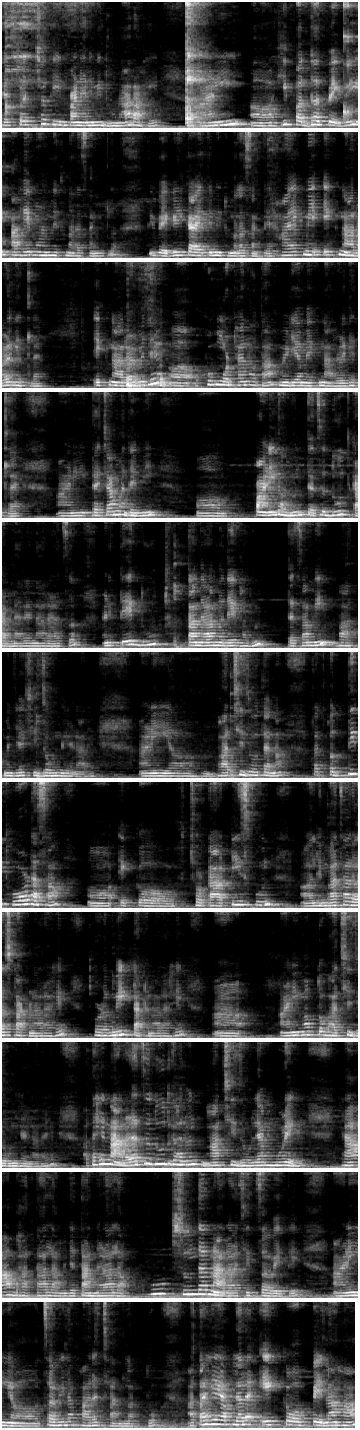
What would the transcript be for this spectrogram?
हे स्वच्छ तीन पाण्याने मी धुणार आहे. आणि ही पद्धत वेगळी आहे म्हणून मी तुम्हाला सांगितलं. ती वेगळी काय आहे ते मी तुम्हाला सांगते. हा एक मी एक नारळ घेतला आहे एक नारळ म्हणजे खूप मोठा नव्हता मीडियम एक नारळ घेतला आहे आणि त्याच्यामध्ये मी पाणी घालून त्याचं दूध काढणार आहे नारळाचं. आणि ते दूध तांदळामध्ये घालून त्याचा मी भात म्हणजे शिजवून घेणार आहे. आणि भात शिजवताना त्यात अगदी थोडासा एक छोटा टीस्पून लिंबाचा रस टाकणार आहे. थोडं मीठ टाकणार आहे. आणि मग तो भात शिजवून घेणार आहे. आता हे नारळाचं दूध घालून भात शिजवल्यामुळे ह्या भाताला म्हणजे तांदळाला खूप सुंदर नारळाची चव येते. आणि चवीला फारच छान लागतो. आता हे आपल्याला एक पेला हा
